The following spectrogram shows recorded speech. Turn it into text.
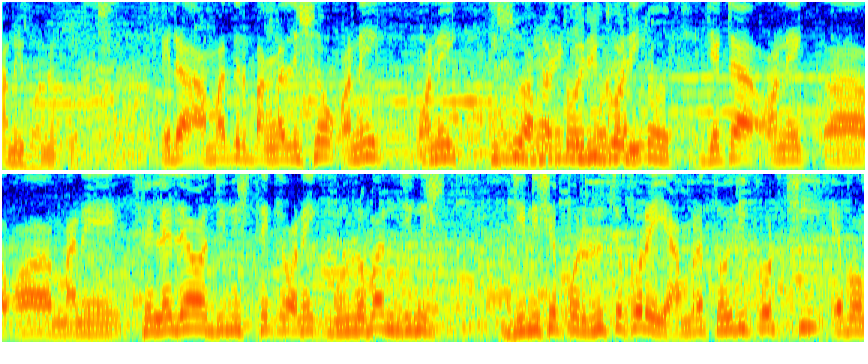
আমি মনে করছি। এটা আমাদের বাংলাদেশেও অনেক অনেক কিছু আমরা তৈরি করি যেটা অনেক মানে ফেলে দেওয়া জিনিস থেকে অনেক মূল্যবান জিনিস জিনিসে পরিণত করেই আমরা তৈরি করছি এবং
